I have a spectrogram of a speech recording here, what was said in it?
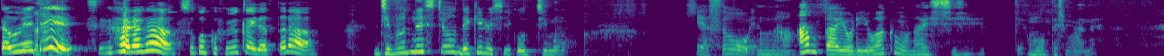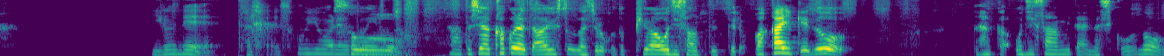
だ上で、セクハラがすごく不愉快だったら、自分で主張できるし、こっちも。いや、そうやうんな。あんたより弱くもないし、って思ってしまうよね。いるね。確かに、そう言われるといるな。私は隠れてああいう人たちのことピュアおじさんって言ってる。若いけど、なんかおじさんみたいな思考の、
